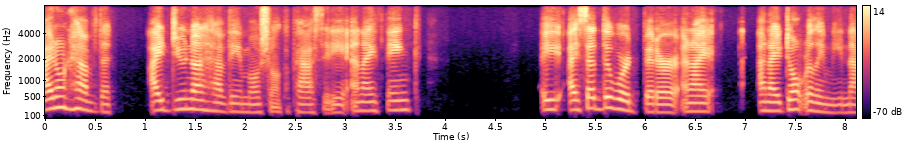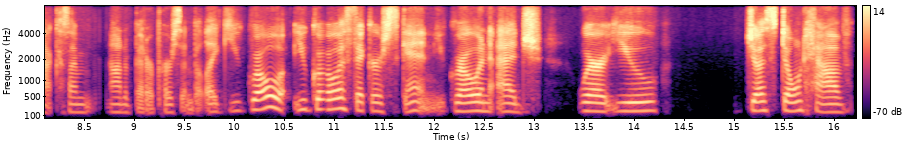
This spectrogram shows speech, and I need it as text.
I don't have the I do not have the emotional capacity and I think I I said the word bitter and I and I don't really mean that cuz I'm not a bitter person but like you grow you grow a thicker skin you grow an edge where you just don't have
